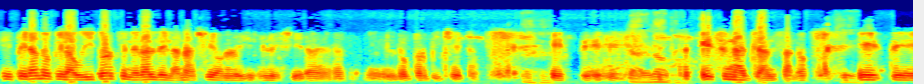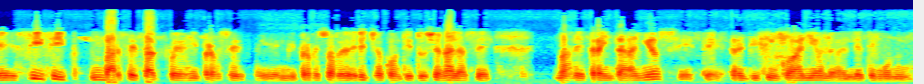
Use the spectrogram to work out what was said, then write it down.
esperando que el auditor general de la Nación lo, hiciera, el doctor Pichetto. Este, Es una chanza, ¿no? Sí. Este, sí, sí, Barcesat fue mi, profesor, eh, mi profesor de Derecho Constitucional hace más de 30 años, este, 35 años, le tengo un...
